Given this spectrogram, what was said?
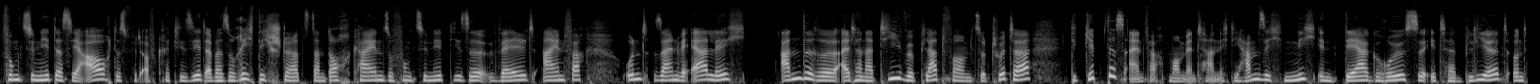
funktioniert das ja auch. Das wird oft kritisiert, aber so richtig stört es dann doch keinen. So funktioniert diese Welt einfach. Und seien wir ehrlich, andere alternative Plattformen zu Twitter, die gibt es einfach momentan nicht. Die haben sich nicht in der Größe etabliert und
